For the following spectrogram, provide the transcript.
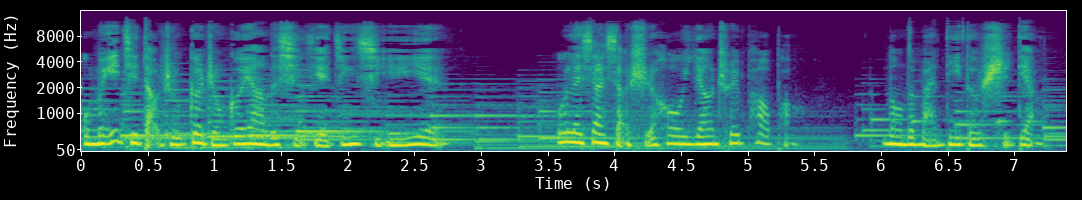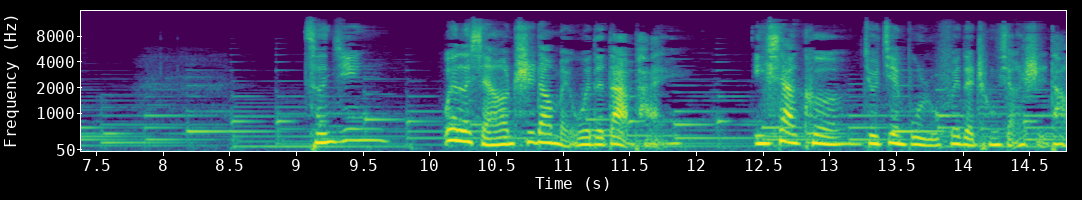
我们一起导出各种各样的洗洁精、洗衣液，为了像小时候一样吹泡泡，弄得满地都湿掉。曾经。为了想要吃到美味的大排，一下课就健步如飞地冲向食堂，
